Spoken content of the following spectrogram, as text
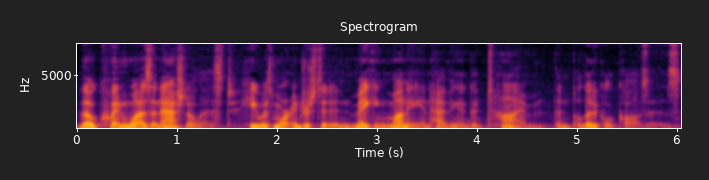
though Quinn was a nationalist, he was more interested in making money and having a good time than political causes.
